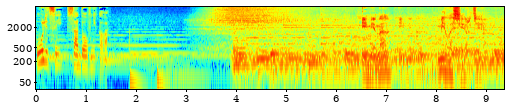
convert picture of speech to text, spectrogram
улицей Садовникова. Имена, имена милосердие.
